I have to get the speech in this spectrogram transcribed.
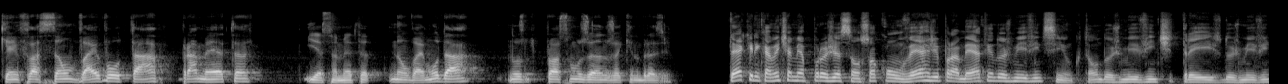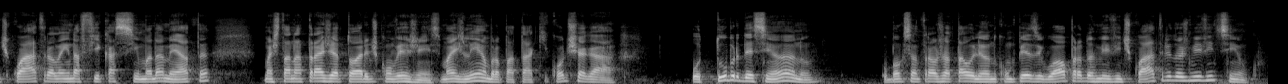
que a inflação vai voltar para a meta e essa meta não vai mudar nos próximos anos aqui no Brasil. Tecnicamente, a minha projeção só converge para a meta em 2025. Então, 2023, 2024, ela ainda fica acima da meta, mas está na trajetória de convergência. Mas lembra, Patá, que quando chegar outubro desse ano, o Banco Central já está olhando com peso igual para 2024 e 2025.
